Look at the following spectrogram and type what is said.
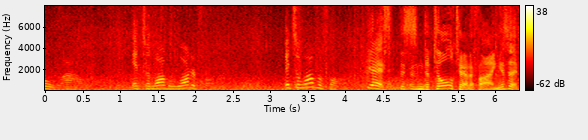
Oh, wow. It's a lava waterfall. It's a lava fall. Yes, this isn't at all terrifying, is it?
